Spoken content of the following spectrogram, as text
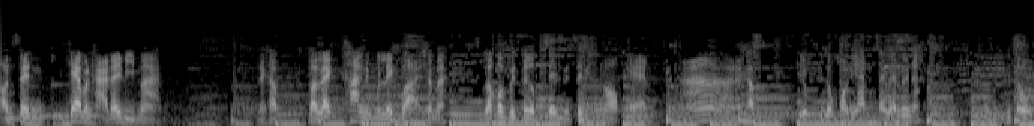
ออนเซนแก้ปัญหาได้ดีมากนะครับ ตอนแรกข้างหนึ่งมันเล็กกว่าใช่ไหมเราก็ไปเติมเส้นเป็นเส้นข้างนอกแทนอ่านะครับ เดี๋ยวพี่โตขออนุญาตใส่แว่นด้วยนะตรงนี้ พี่โตห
